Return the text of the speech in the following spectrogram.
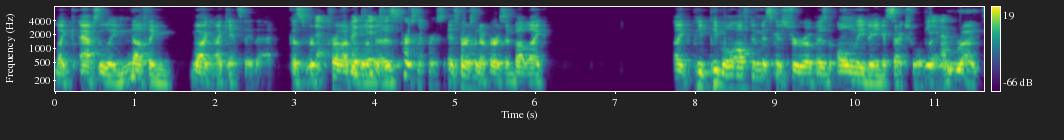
like absolutely nothing well i, I can't say that because for, No. for a lot of people it, it, does it's person to person. it's person to person but like like pe- people often misconstrue rope as only being a sexual thing Yeah. right.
